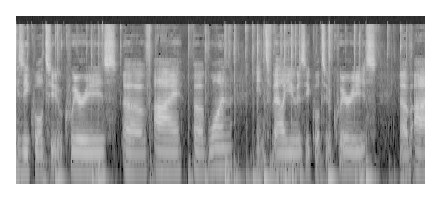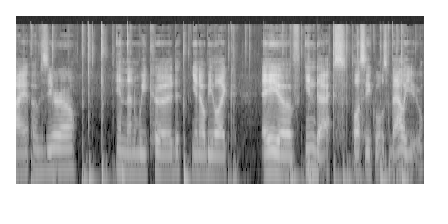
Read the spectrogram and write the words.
is equal to queries of i of one, int value is equal to queries of i of 0 and then we could you know be like a of index plus equals value.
